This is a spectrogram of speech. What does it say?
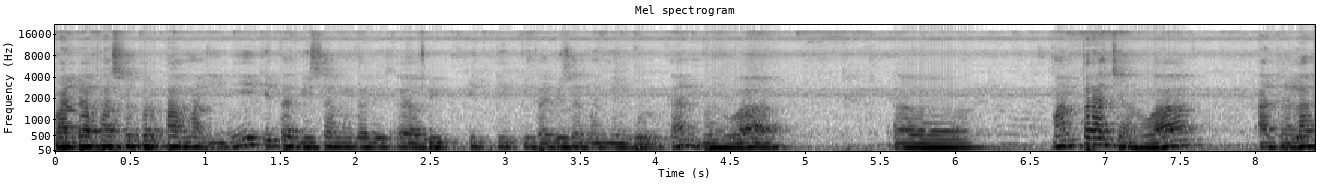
pada fase pertama ini kita bisa uh, kita bisa menyimpulkan bahwa uh, mantra Jawa adalah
